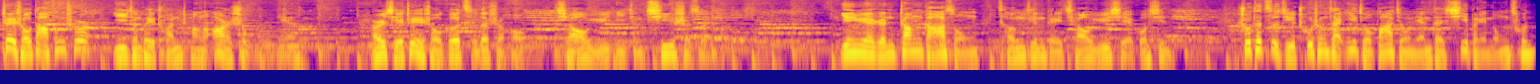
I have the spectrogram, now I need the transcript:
这首《大风车》已经被传唱了二十五年，而写这首歌词的时候，乔羽已经七十岁了。音乐人张嘎怂曾经给乔羽写过信，说他自己出生在一九八九年的西北农村，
